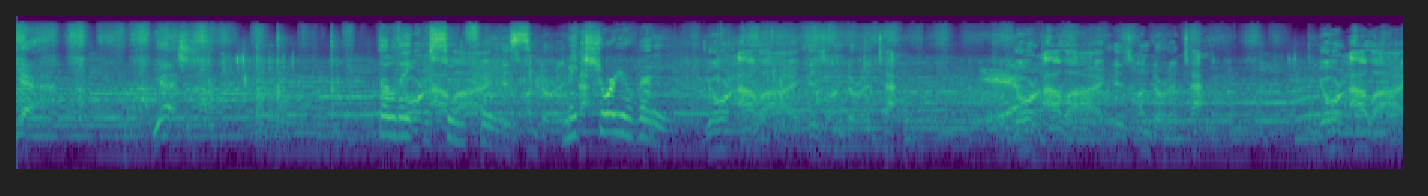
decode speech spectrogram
Yeah. Yes. The lake Your will soon ally freeze. Make sure you're ready. Your ally is under attack. Yeah. Your ally is under attack. Your ally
